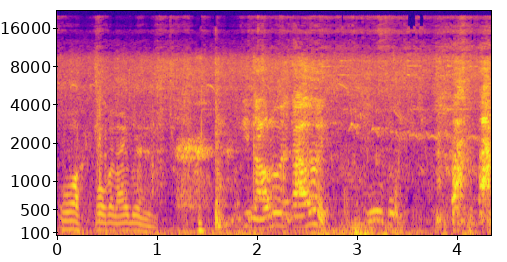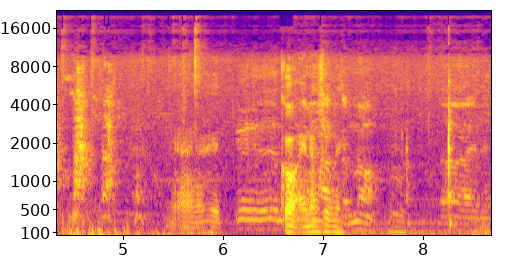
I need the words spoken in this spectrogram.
โอ้โหอะไรเบิ่งกินเหล้าด้วยกาเอ้ยอ่าเห็ด ก่อยนะสุดเลยตายเลย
